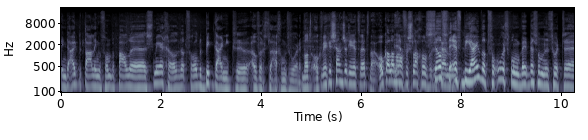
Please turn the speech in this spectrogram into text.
in de uitbetalingen van bepaalde smeergelden, dat vooral de big guy niet overgeslagen moet worden. Wat ook weer gecensureerd werd, waar ook allemaal Ja. verslag over Zelfs gegaan de FBI, wat van oorsprong be- best wel een soort, eh,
